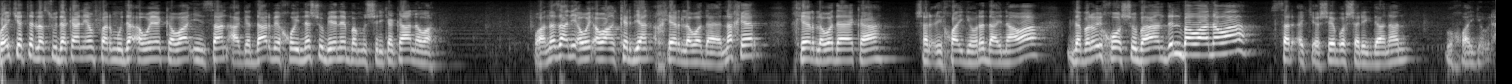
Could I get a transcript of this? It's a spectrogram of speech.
وەیکێتر لە سوودەکان ئەم فەرموودە ئەوەیە کەوا ئینسان ئاگدار بێ خۆی نەشو بێنێ بە مشریکەکانەوە و نەزانی ئەوەی ئەوان کردیان خێر لەوەدایە نەخێر خێر لەوەدایە کە شرعی خوای گەورە لبروی خوشو بەرەوەی بوانوا سر اکیشه با شریک شەریکدانان و خوای گوره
